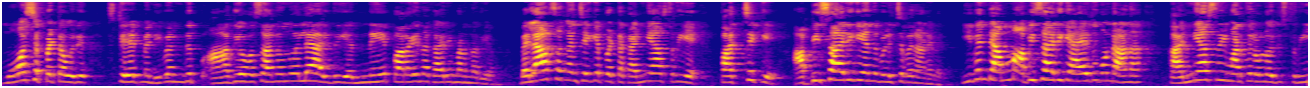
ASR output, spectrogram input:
മോശപ്പെട്ട ഒരു സ്റ്റേറ്റ്മെന്റ്. ഇവൻ ഇത് ആദ്യാവസാനമൊന്നുമല്ല ഇത് എന്നേ പറയുന്ന കാര്യമാണെന്നറിയാം. ബലാസംഗം ചെയ്യപ്പെട്ട കന്യാസ്ത്രീയെ പച്ചയ്ക്ക് അഭിസാരിക എന്ന് വിളിച്ചവനാണ് ഇവൻ ഇവന്റെ അമ്മ അഭിസാരിക ആയതുകൊണ്ടാണ് കന്യാസ്ത്രീ മഠത്തിലുള്ള ഒരു സ്ത്രീ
